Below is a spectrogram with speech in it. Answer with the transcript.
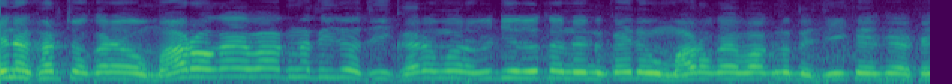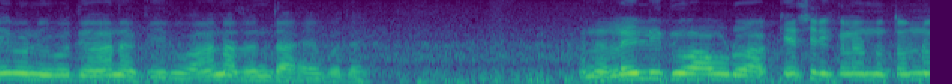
એને ખર્ચો કરાવ્યો મારો કાંઈ વાક નથી જો. જી, ઘરે મારો વીડિયો જોતો ને એને કહી દઉં, મારો કાંઈ વાક નથી. જી કંઈ કંઈ કર્યું નહીં બધું? આના કર્યું, આના ધંધા છે બધા અને લઈ લીધું આવડું આ કેસરી કલરનું. તમને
